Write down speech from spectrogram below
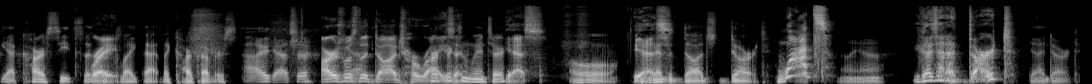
yeah car seats that Right. looked like that, like car covers. I gotcha. Ours was Yeah. the Dodge Perfect in Horizon. winter. Yes. Oh, Yes. We had the Dodge Dart. What? Oh yeah, You guys had a Dart? yeah, Dart.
